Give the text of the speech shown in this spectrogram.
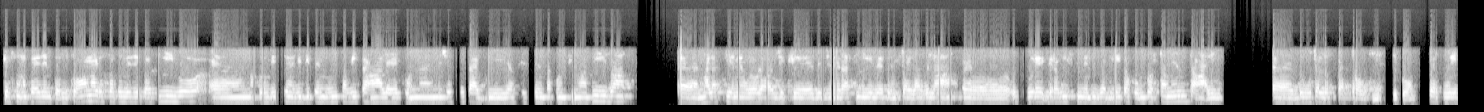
che sono per esempio il coma, lo stato vegetativo, eh, una condizione di dipendenza vitale con necessità di assistenza continuativa, eh, malattie neurologiche degenerative, penso all'ASLA, eh, oppure gravissime disabilità comportamentali eh, dovute allo spettro autistico, per cui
